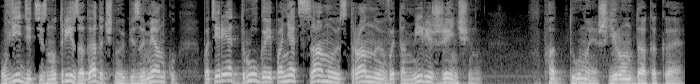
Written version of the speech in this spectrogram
увидеть изнутри загадочную безымянку, потерять друга и понять самую странную в этом мире женщину. Подумаешь, ерунда какая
